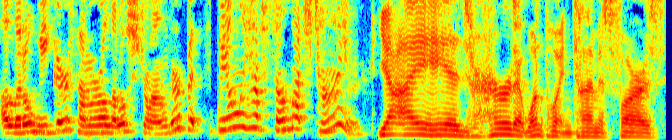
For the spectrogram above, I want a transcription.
a little weaker, some are a little stronger, but we only have so much time. Yeah, I had heard at one point in time, as far as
